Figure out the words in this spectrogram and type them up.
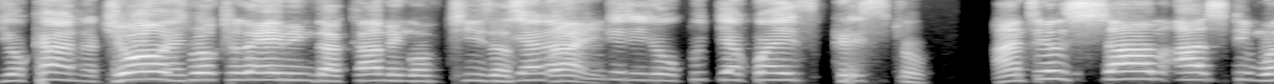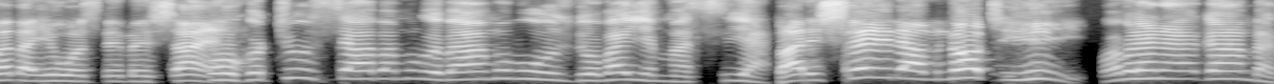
yokaana John proclaiming the coming of Jesus Christ yalangirira okujja kwa yesu kristo until some asked him whether he was the Messiah. okutuusa abamu lwe baamubuuza oba ye masiya But he said, I'm not he, wabula n'agamba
